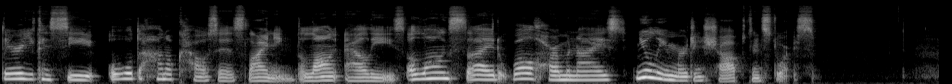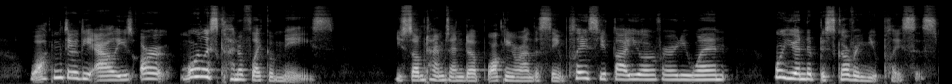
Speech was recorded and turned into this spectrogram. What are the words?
there you can see old hanok houses lining the long alleys alongside well harmonized, newly emerging shops and stores. Walking through the alleys are more or less kind of like a maze. You sometimes end up walking around the same place you thought you already went, or you end up discovering new places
